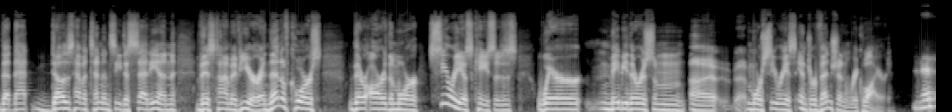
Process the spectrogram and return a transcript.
that that does have a tendency to set in this time of year, and then of course there are the more serious cases where maybe there is some uh, more serious intervention required? This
